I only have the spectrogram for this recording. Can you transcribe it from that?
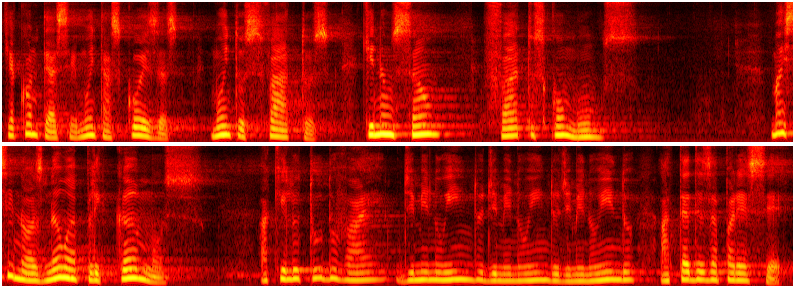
que acontecem muitas coisas, muitos fatos que não são fatos comuns. Mas se nós não aplicamos aquilo tudo vai diminuindo, diminuindo, diminuindo até desaparecer.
